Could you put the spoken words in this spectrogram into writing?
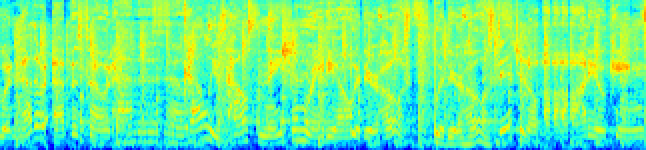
to another episode. Of Cali's House Nation Radio with your hosts, with your host, Digital Audio Kings.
